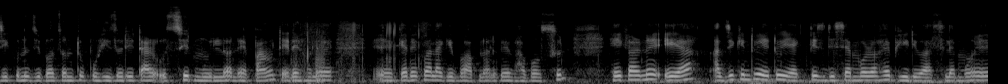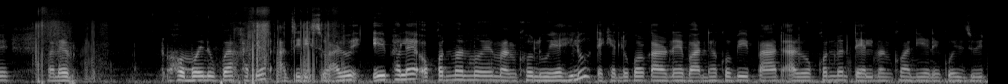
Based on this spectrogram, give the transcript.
যিকোনো জীৱ জন্তু পুহি যদি তাৰ উচিত মূল্য নেপাওঁ তেনেহ'লে কেনেকুৱা লাগিব আপোনালোকে ভাবকচোন? সেইকাৰণে এয়া আজি কিন্তু এইটো একত্ৰিছ ডিচেম্বৰৰহে ভিডিঅ' আছিলে। মই মানে সময় নোপোৱা খাতিৰত আজি দিছোঁ। আৰু এইফালে অকণমান মই মাংস লৈ আহিলোঁ। তেখেতলোকৰ কাৰণে বন্ধাকবি পাত আৰু অকণমান তেল মাংস আনি এনেকৈ জুইত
